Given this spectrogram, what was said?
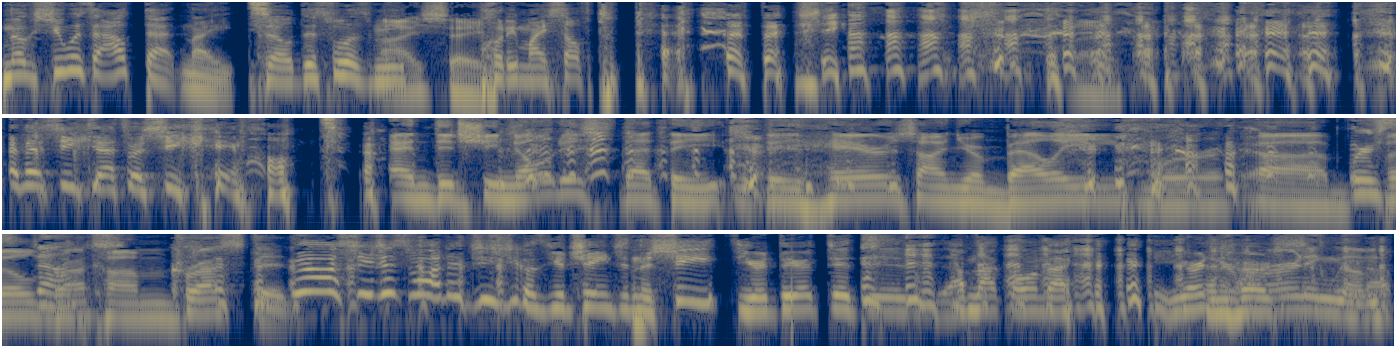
No, she was out that night. So this was me I see. putting myself to bed. and, then she, and then she, that's what she came home to. And did she notice that the the hairs on your belly were uh, Were filled with cum? Crusted. No, she just wanted, she, she goes, you're changing the sheets. You're there. I'm not going back. You're in And her. her, Burning them.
